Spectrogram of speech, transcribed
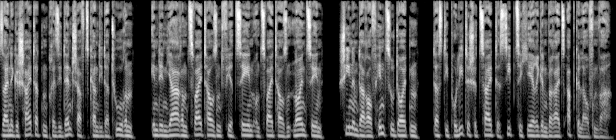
Seine gescheiterten Präsidentschaftskandidaturen in den Jahren 2014 und 2019 schienen darauf hinzudeuten, dass die politische Zeit des 70-Jährigen bereits abgelaufen war.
